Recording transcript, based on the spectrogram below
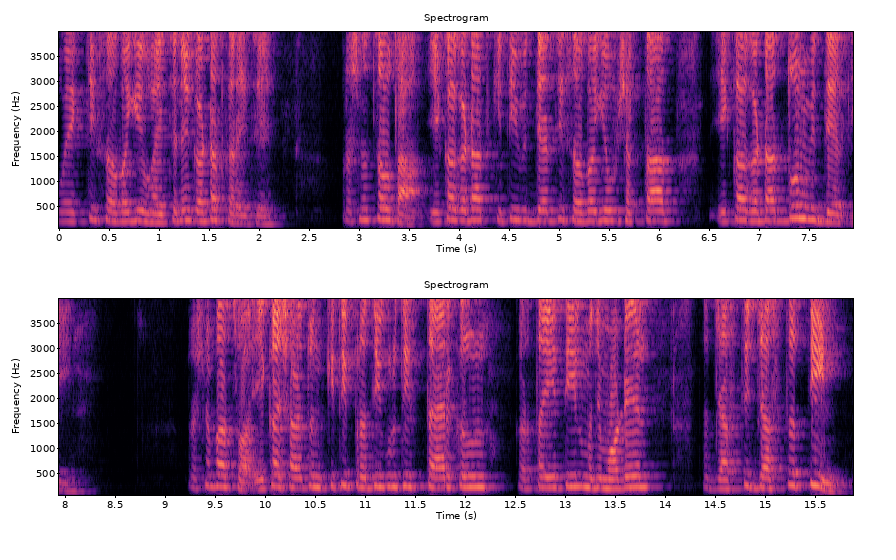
वैयक्तिक सहभागी व्हायचे नाही गटात करायचे. प्रश्न चौथा. एका गटात किती विद्यार्थी सहभागी होऊ शकतात? एका गटात दोन विद्यार्थी. प्रश्न पाचवा. एका शाळेतून किती प्रतिकृती तयार करू करता येतील? म्हणजे मॉडेल तर जास्तीत जास्त तीन.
